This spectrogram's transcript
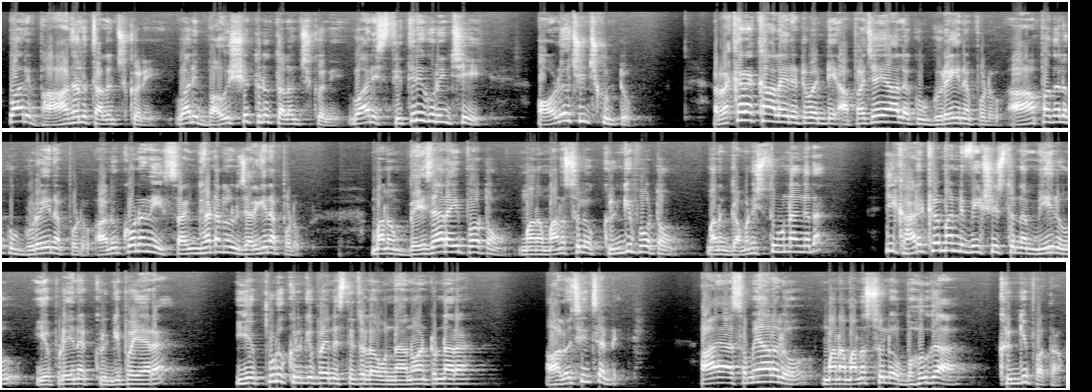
వారి బాధలు తలంచుకొని వారి భవిష్యత్తును తలంచుకొని వారి స్థితిని గురించి ఆలోచించుకుంటూ రకరకాలైనటువంటి అపజయాలకు గురైనప్పుడు ఆపదలకు గురైనప్పుడు అనుకోనని సంఘటనలు జరిగినప్పుడు మనం బేజారైపోవటం మన మనసులో కృంగిపోవటం మనం గమనిస్తూ ఉన్నాం కదా? ఈ కార్యక్రమాన్ని వీక్షిస్తున్న మీరు ఎప్పుడైనా కృంగిపోయారా? ఎప్పుడు కృంగిపోయిన స్థితిలో ఉన్నాను అంటున్నారా? ఆలోచించండి. ఆయా సమయాలలో మన మనస్సులో బహుగా కృంగిపోతాం.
